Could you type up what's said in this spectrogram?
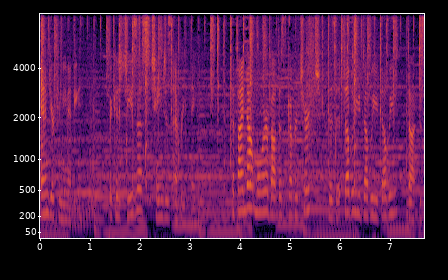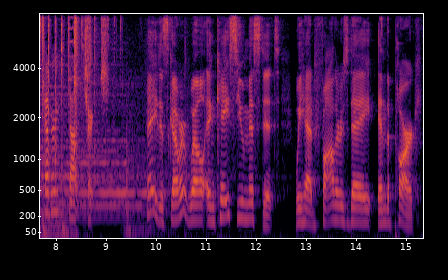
and your community, because Jesus changes everything. To find out more about Discover Church, visit www.discover.church. Hey, Discover. Well, in case you missed it, we had Father's Day in the park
